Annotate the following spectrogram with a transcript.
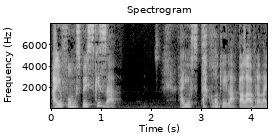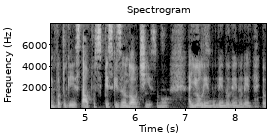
Aí eu fomos pesquisar. Aí eu tá, coloquei lá a palavra lá em português, tal, pesquisando autismo. Aí eu lendo, lendo, lendo, lendo. Eu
